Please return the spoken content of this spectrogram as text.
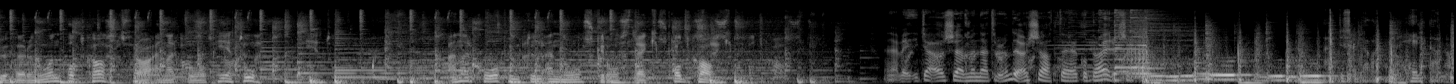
Du hører nå en podkast fra NRK P2. nrk.no-podkast. Jeg vet ikke, jeg, men jeg tror det gjør seg at det går bra. Ikke? Det skulle ha vært noe helt annet.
